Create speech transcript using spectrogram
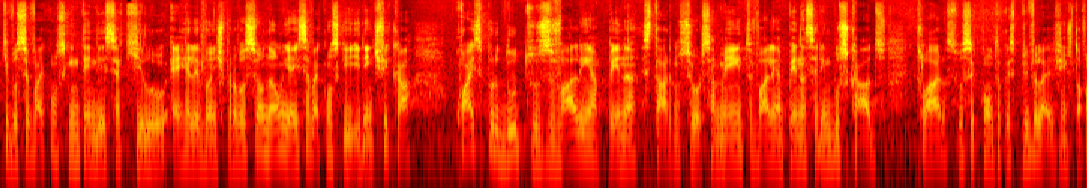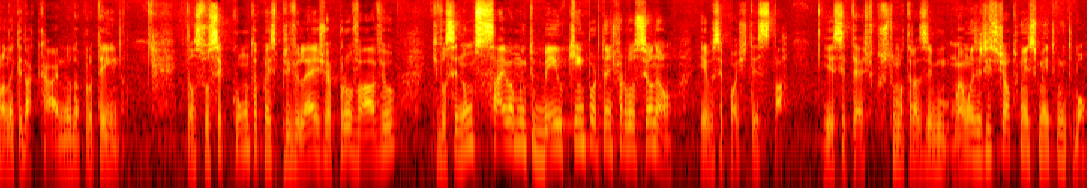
que você vai conseguir entender se aquilo é relevante para você ou não e aí você vai conseguir identificar quais produtos valem a pena estar no seu orçamento, valem a pena serem buscados. Claro, se você conta com esse privilégio. A gente está falando aqui da carne ou da proteína. Então, se você conta com esse privilégio, é provável que você não saiba muito bem o que é importante para você ou não. E aí você pode testar. E esse teste costuma trazer, é um exercício de autoconhecimento muito bom.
